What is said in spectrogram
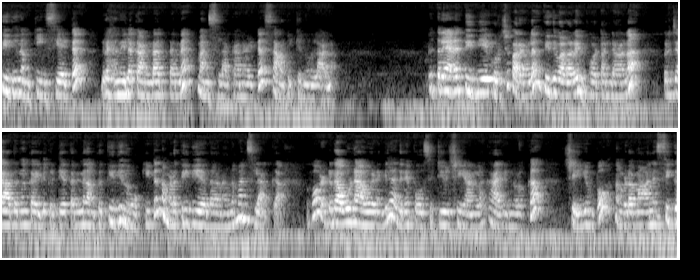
തിഥി നമുക്ക് ഈസി ആയിട്ട് ഗ്രഹനില കണ്ടാൽ തന്നെ മനസ്സിലാക്കാനായിട്ട് സാധിക്കുന്നുള്ളതാണ്. ഇത്രയാണ് തിഥിയെ കുറിച്ച് പറയാനുള്ളത്. തിഥി വളരെ ഇമ്പോർട്ടന്റ് ആണ്. ഒരു ജാതകം കയ്യിൽ കിട്ടിയാൽ തന്നെ നമുക്ക് തിഥി നോക്കിയിട്ട് നമ്മുടെ തിഥി ഏതാണെന്ന് മനസ്സിലാക്കുക. അപ്പോൾ ഡൗൺ ആവുകയാണെങ്കിൽ അതിനെ പോസിറ്റീവ് ചെയ്യാനുള്ള കാര്യങ്ങളൊക്കെ ചെയ്യുമ്പോൾ നമ്മുടെ മാനസിക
